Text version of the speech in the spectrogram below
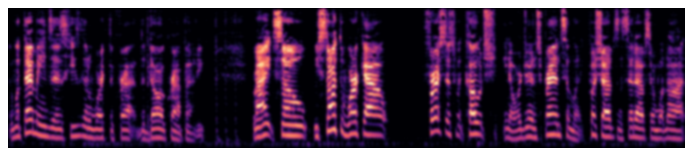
And what that means is he's gonna work the crap, the dog crap out of you, right? So we start the workout. First it's with coach. You know we're doing sprints and like push-ups and sit-ups and whatnot.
